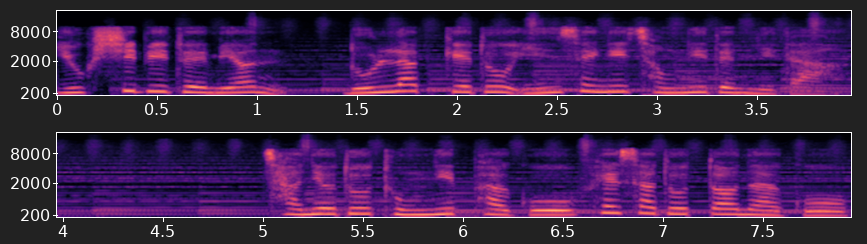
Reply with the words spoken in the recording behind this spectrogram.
60이 되면 놀랍게도 인생이 정리됩니다. 자녀도 독립하고 회사도 떠나고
